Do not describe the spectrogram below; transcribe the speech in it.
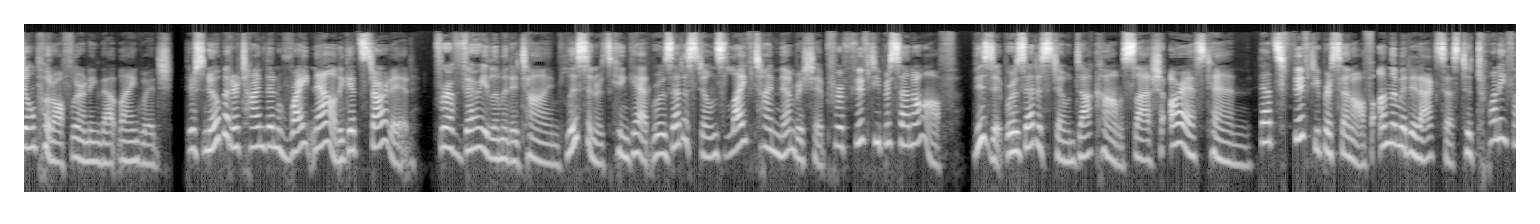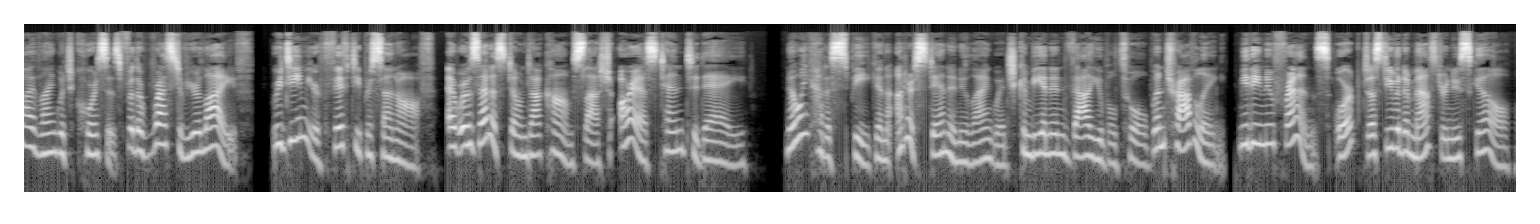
Don't put off learning that language. There's no better time than right now to get started. For a very limited time, listeners can get Rosetta Stone's lifetime membership for 50% off. Visit rosettastone.com slash rs10. That's 50% off unlimited access to 25 language courses for the rest of your life. Redeem your 50% off at rosettastone.com slash rs10 today. Knowing how to speak and understand a new language can be an invaluable tool when traveling, meeting new friends, or just even to master a new skill.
